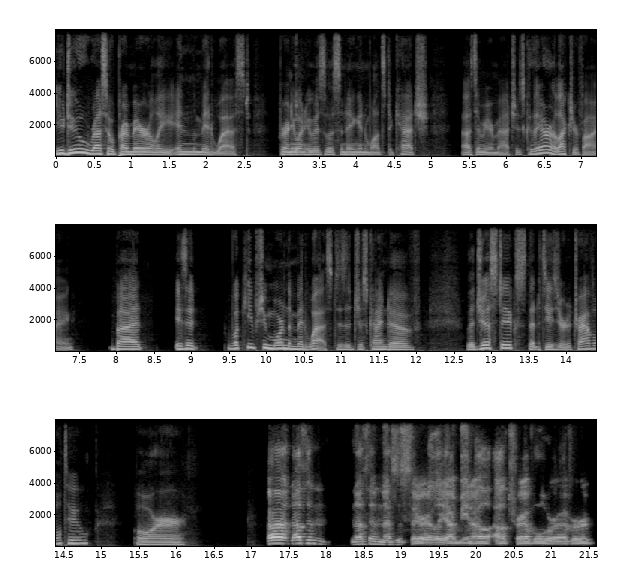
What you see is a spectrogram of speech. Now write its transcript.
you do wrestle primarily in the Midwest for anyone who is listening and wants to catch uh, some of your matches because they are electrifying. But is it what keeps you more in the Midwest? Is it just kind of logistics that it's easier to travel to, or Uh, nothing, nothing necessarily. I mean, I'll I'll travel wherever.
